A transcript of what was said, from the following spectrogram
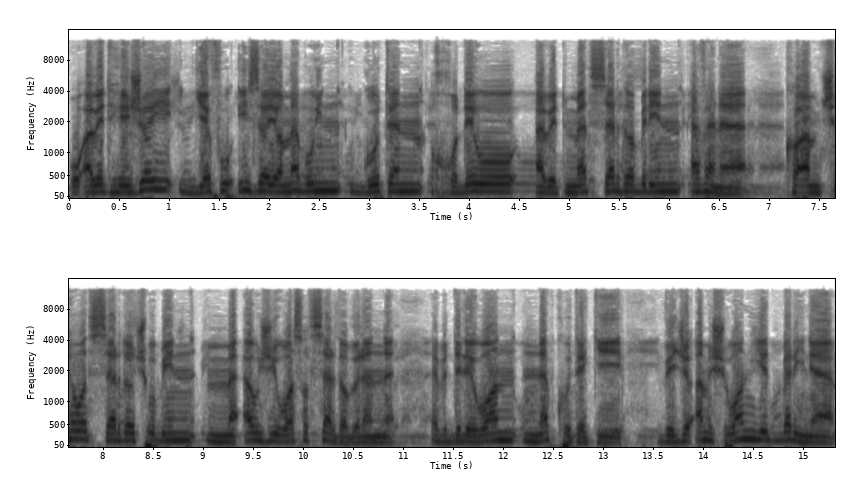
و اوید هجای گفو ایزا یا مبوین گوتن خوده و اوید مد سردا برین اونا که ام چواد سردا چوبین ما اوجی وسط سردا برن. ابدلیوان نبکوتکی ویجا ام شوان ید برینه.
